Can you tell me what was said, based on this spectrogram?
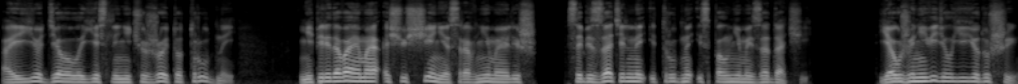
а ее делало, если не чужой, то трудной — Непередаваемое ощущение, сравнимое лишь с обязательной и трудноисполнимой задачей. Я уже не видел ее души.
